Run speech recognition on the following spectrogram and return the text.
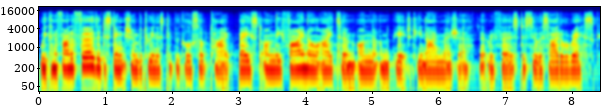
we kind of found a further distinction between this typical subtype based on the final item on the on the PHQ-9 measure that refers to suicidal risk,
